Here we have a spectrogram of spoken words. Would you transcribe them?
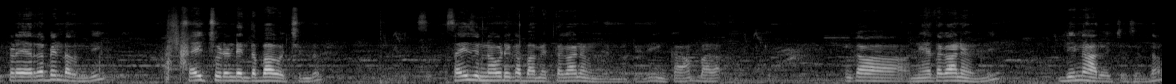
ఇక్కడ ఎర్రబెండ ఉంది. సైజ్ చూడండి ఎంత బాగా వచ్చిందో. సైజు ఉన్నా కూడా ఇంకా బాగా మెత్తగానే ఉంది అనమాట ఇది. ఇంకా బాగా ఇంకా నేతగానే ఉంది. దీన్ని హార్వెస్ట్ చేసేద్దాం.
